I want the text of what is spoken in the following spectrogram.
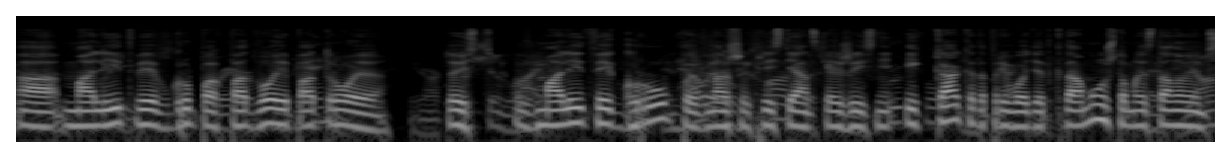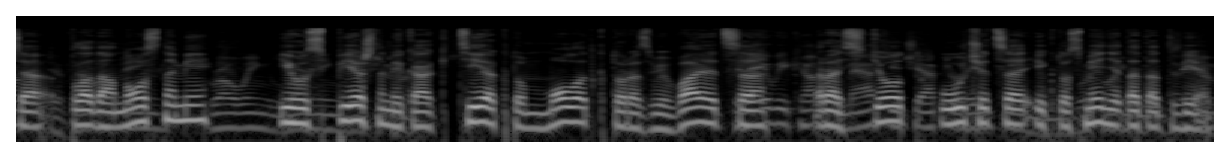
о молитве в группах по двое и по трое то есть в молитве группы в нашей христианской жизни, и как это приводит к тому, что мы становимся плодоносными и успешными, как те, кто молод, кто развивается, растет, учится и кто сменит этот век.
